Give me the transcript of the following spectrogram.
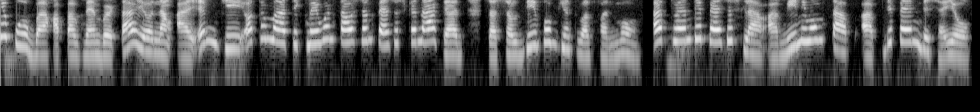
niyo po ba kapag member tayo ng IMG, automatic may 1,000 pesos ka na agad sa Saldivo Mutual Fund mo. At 20 pesos lang ang minimum top up depende sa iyo.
